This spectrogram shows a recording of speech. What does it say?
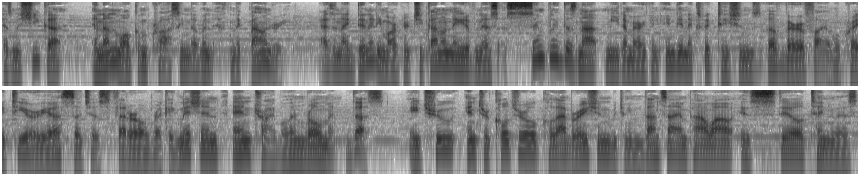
as Mexica an unwelcome crossing of an ethnic boundary. As an identity marker, Chicano nativeness simply does not meet American Indian expectations of verifiable criteria such as federal recognition and tribal enrollment. Thus, a true intercultural collaboration between danza and powwow is still tenuous,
